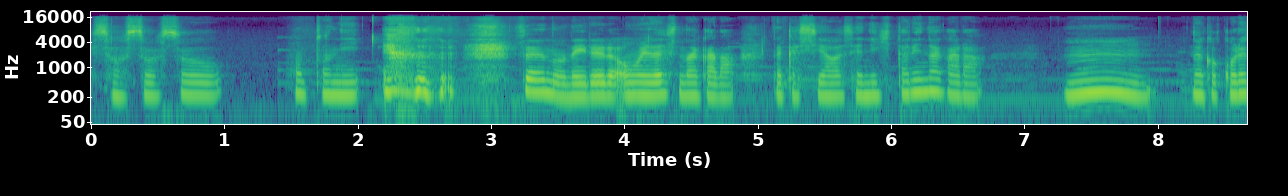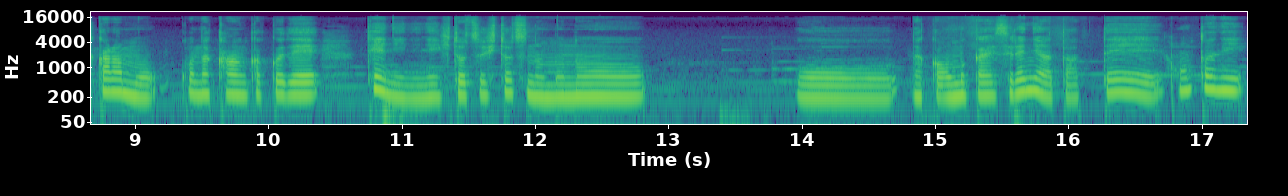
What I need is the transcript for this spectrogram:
そうそうそう。本当に。そういうのをねいろいろ思い出しながらなんか幸せに浸りながら。うん。なんかこれからもこんな感覚で丁寧にね一つ一つのものをなんかお迎えするにあたって本当に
